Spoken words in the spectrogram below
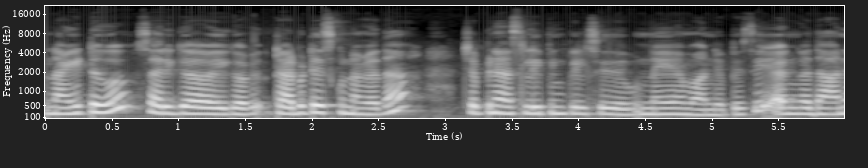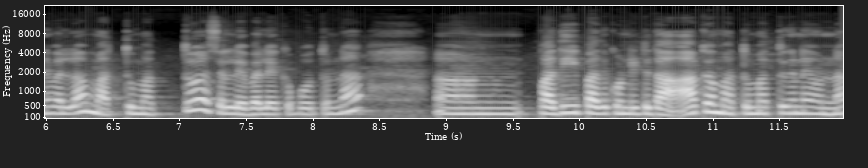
నైట్ సరిగ్గా ఇక ట్యాబ్లెట్ వేసుకున్నా కదా చెప్పిన స్లీపింగ్ పిల్స్ ఉన్నాయేమో అని చెప్పేసి ఇంకా దానివల్ల మత్తు మత్తు అసలు ఇవ్వలేకపోతున్నా పది పదకొండింటి దాకా మత్తు మత్తుగానే ఉన్నా.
